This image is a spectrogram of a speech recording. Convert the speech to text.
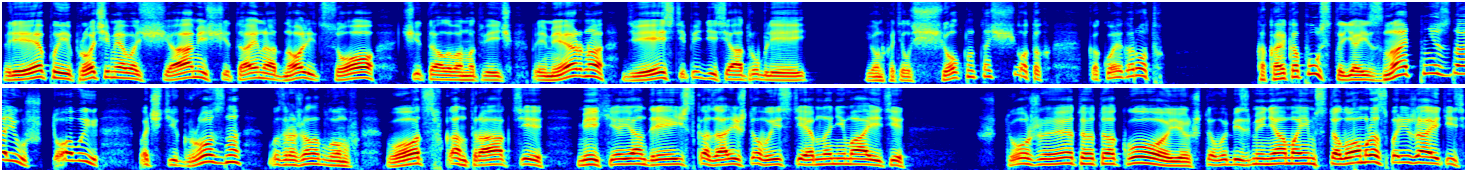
репы и прочими овощами, считай на одно лицо, — читал Иван Матвеевич, — примерно 250 рублей. И он хотел щелкнуть на счетах. Какой огород? Какая капуста? Я и знать не знаю, что вы!» Почти грозно возражал Обломов. «Вот в контракте Михей Андреевич сказали, что вы с тем нанимаете». «Что же это такое, что вы без меня моим столом распоряжаетесь?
